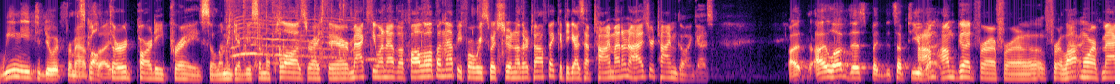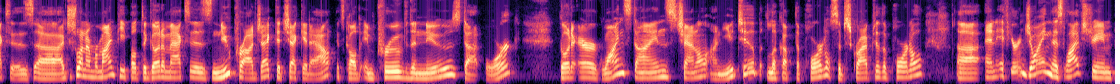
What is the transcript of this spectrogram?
We need to do it from it's outside." It's called third-party praise. So let me give you some applause right there, Max. Do you want to have a follow-up on that before we switch to another topic? If you guys have time, I don't know. How's your time going, guys? I, I, love this, but it's up to you. I'm, I'm, good for for a, for a lot right. more of Max's. Uh, I just want to remind people to go to Max's new project to check it out. It's called ImproveTheNews.org. Go to Eric Weinstein's channel on YouTube. Look up the portal. Subscribe to the portal. Uh, and if you're enjoying this live stream,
